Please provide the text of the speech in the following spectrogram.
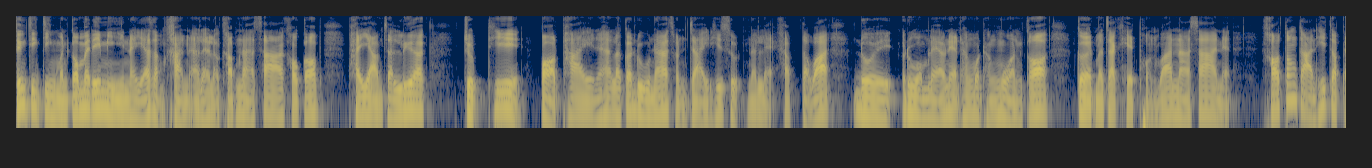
ซึ่งจริง ๆ มันก็ไม่ได้มีนัยสำคัญอะไรหรอกครับนาซาเขาก็พยายามจะเลือกจุดที่ปลอดภัยนะฮะแล้วก็ดูน่าสนใจที่สุดนั่นแหละครับ แต่ว่าโดยรวมแล้วเนี่ยทั้งหมดทั้งมวลก็เกิดมาจากเหตุผลว่านาซาเนี่ย เขาต้องการที่จะไป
